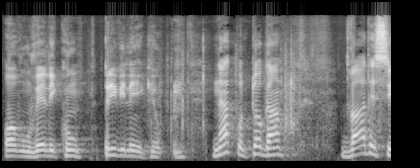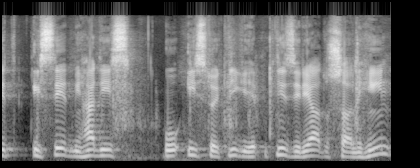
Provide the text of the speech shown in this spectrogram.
ovu veliku privilegiju. Nakon toga, 27. hadis u istoj knjigi, knjizi Rijadu Salihin.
